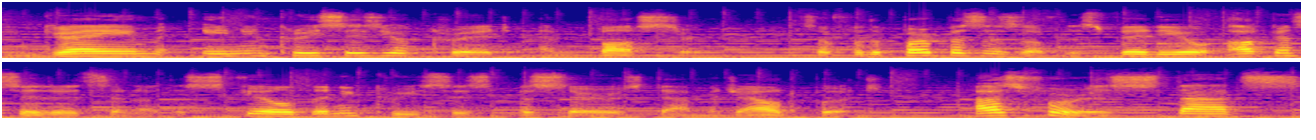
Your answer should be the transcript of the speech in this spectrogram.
In game, it increases your crit and buster, so for the purposes of this video, I'll consider it's another skill that increases Asterios damage output. As for his stats,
